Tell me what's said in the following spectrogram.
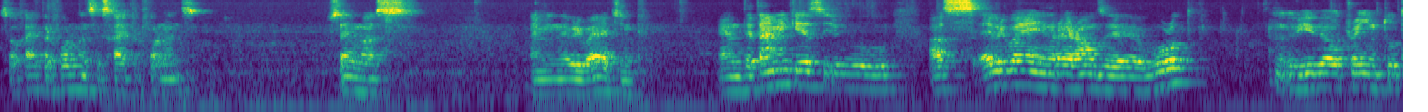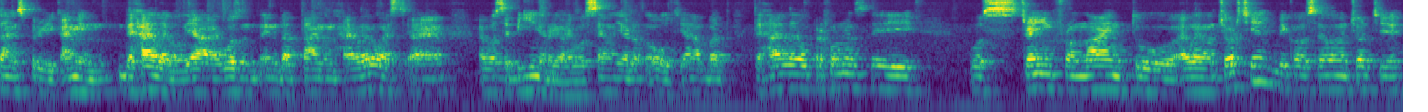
So high performance is high performance. Same as, I mean, everywhere I think. And the timing is you, as everywhere in, around the world, we were training two times per week. I mean, the high level. Yeah, I wasn't in that time in high level. I, I, I was a beginner. I was seven years old. Yeah, but the high level performance they was training from nine to eleven thirty because eleven thirty,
